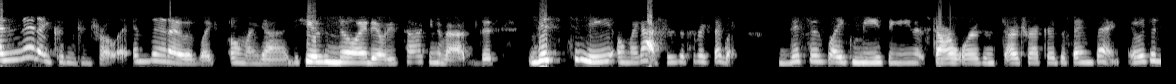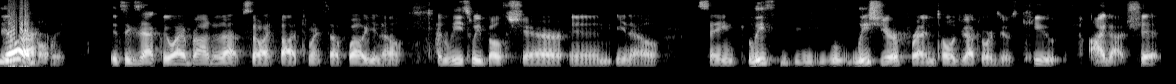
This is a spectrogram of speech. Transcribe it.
And then I couldn't control it. And then I was like, oh my God, he has no idea what he's talking about. This, this to me, oh my gosh, this is a perfect segue. This is like me thinking that Star Wars and Star Trek are the same thing. It was adorable. Exactly. It's exactly why I brought it up. So I thought to myself, well, you know, at least we both share in, you know, saying at least at least your friend told you afterwards it was cute. I got shit.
